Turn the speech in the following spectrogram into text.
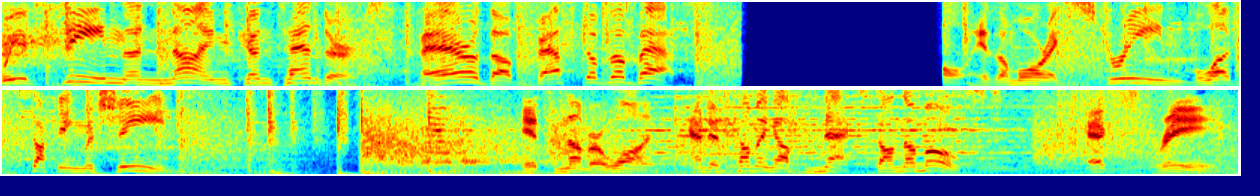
We've seen the nine contenders. They're the best of the best is a more extreme blood-sucking machine. It's number one, and it's coming up next on the most extreme.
